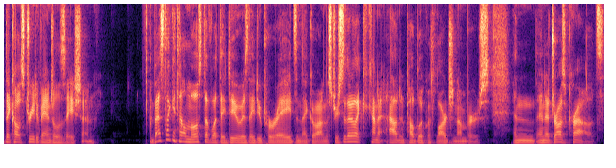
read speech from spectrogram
They call it street evangelization. The best I can tell, most of what they do is they do parades and they go out on the street. So they're like kind of out in public with large numbers, and and it draws crowds.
